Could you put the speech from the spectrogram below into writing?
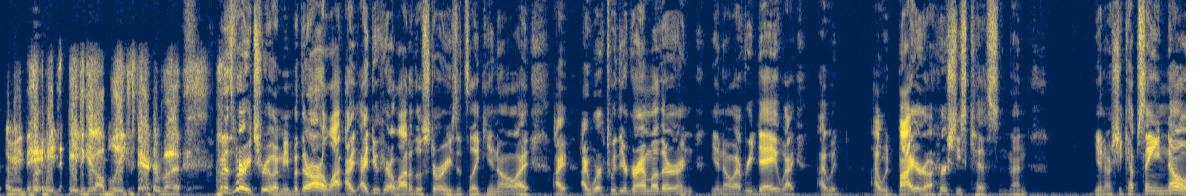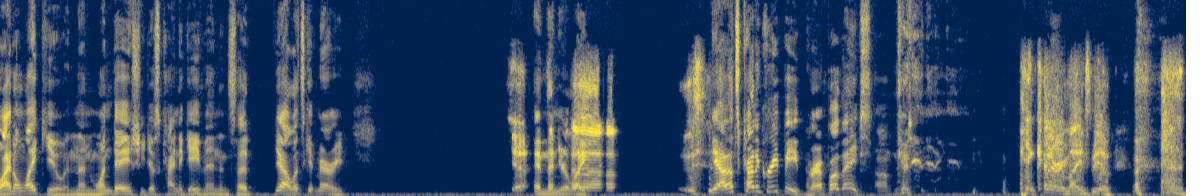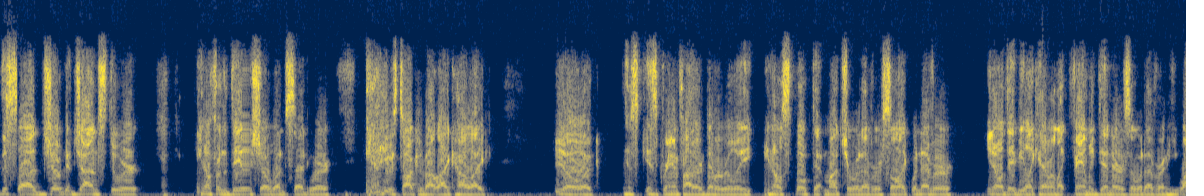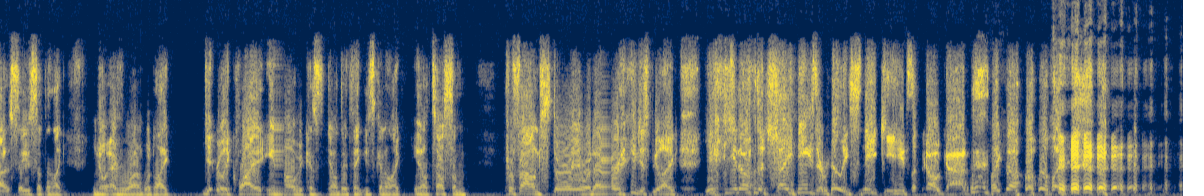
I mean, hate, hate to get all bleak there, but but it's very true. I mean, but there are a lot. I, I do hear a lot of those stories. It's like you know, I, I I worked with your grandmother, and you know, every day I I would I would buy her a Hershey's Kiss, and then, you know, she kept saying no, I don't like you, and then one day she just kind of gave in and said, yeah, let's get married, yeah. and then you're like, Uh, yeah, that's kind of creepy, Grandpa. Thanks. Um, it kind of reminds me of this uh, joke that Jon Stewart, you know, from the Daily Show once said, where he was talking about like how like, you know, like his his grandfather never really you know spoke that much or whatever. So like whenever you know they'd be like having like family dinners or whatever, and he wanted to say something like, you know, everyone would like get really quiet, you know, because you know they think he's gonna like you know tell some profound story or whatever. He'd just be like, you, you know, the Chinese are really sneaky. He's like, oh god, like no, like,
